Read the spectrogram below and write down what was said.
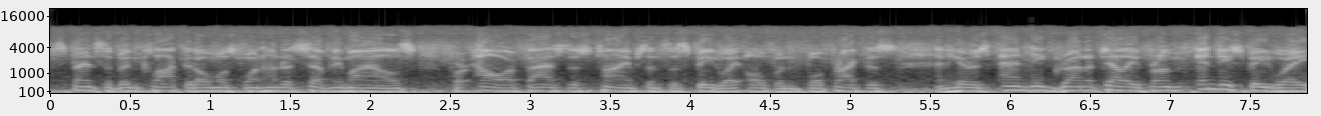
Spence had been clocked at almost 170 miles per hour, fastest time since the Speedway opened for practice. And here's Andy Granatelli from Indy Speedway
